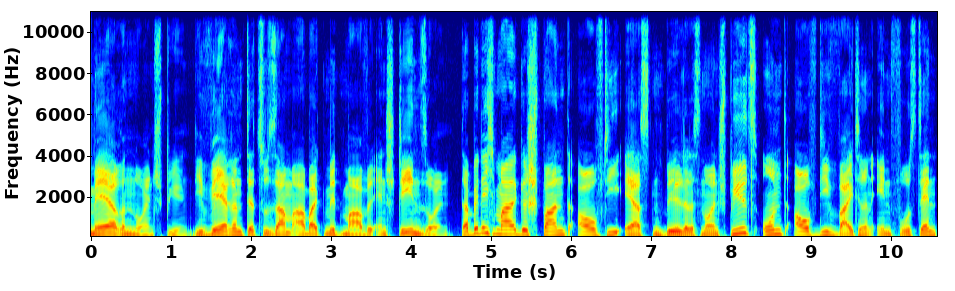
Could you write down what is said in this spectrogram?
mehreren neuen Spielen, die während der Zusammenarbeit mit Marvel entstehen sollen. Da bin ich mal gespannt auf die ersten Bilder des neuen Spiels und auf die weiteren Infos, denn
